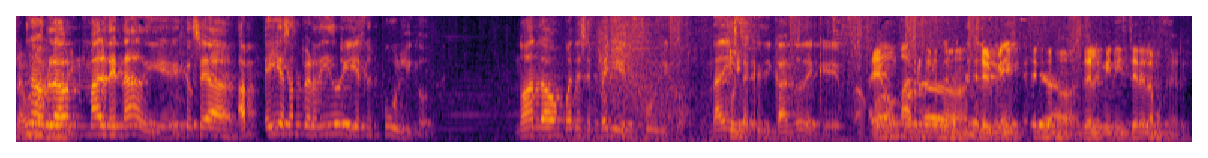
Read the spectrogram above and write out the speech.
No mujer. mal de nadie, o sea, han- ellas han perdido y eso es público. No han dado un buen desempeño y eso es público. Nadie Uy. está criticando de que han Hay jugado un mal. correo del ministerio, del ministerio de la Mujer.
